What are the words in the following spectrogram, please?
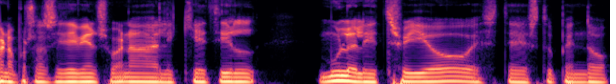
Bueno, pues así de bien suena el Kietil Muleli Trio, este estupendo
